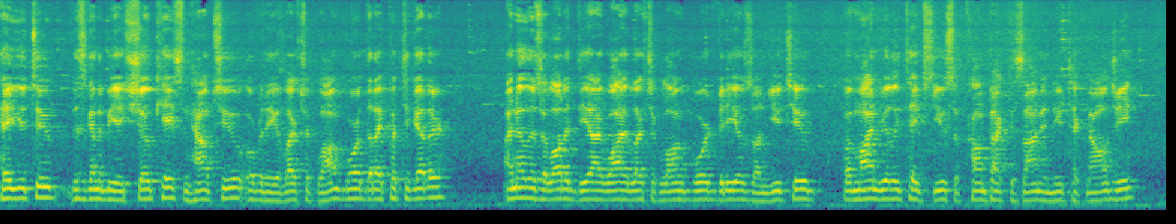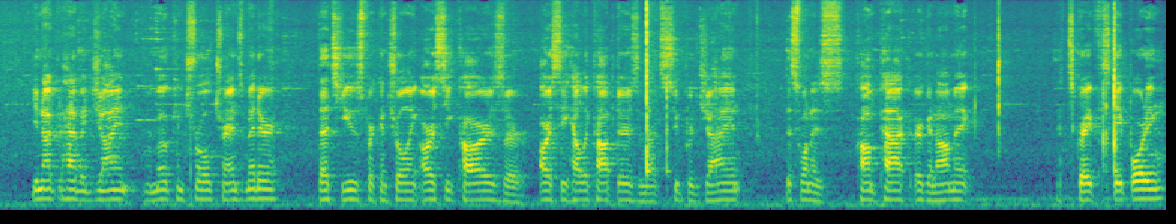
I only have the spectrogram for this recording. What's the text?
Hey YouTube, this is going to be a showcase and how-to over the electric longboard that I put together. I know there's a lot of DIY electric longboard videos on YouTube, but mine really takes use of compact design and new technology. You're not going to have a giant remote control transmitter that's used for controlling RC cars or RC helicopters and that's super giant. This one is compact, ergonomic. It's great for skateboarding.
